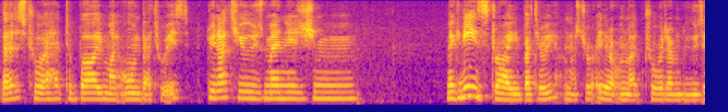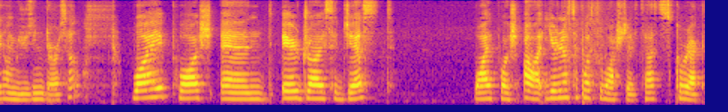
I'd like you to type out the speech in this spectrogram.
That is true. I had to buy my own batteries. Do not use manage mm, magnesium dry battery. I'm not sure. I don't, I'm not sure what I'm using. I'm using Duracell. Wipe, wash, and air dry suggest wipe wash ah you're not supposed to wash this. that's correct.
